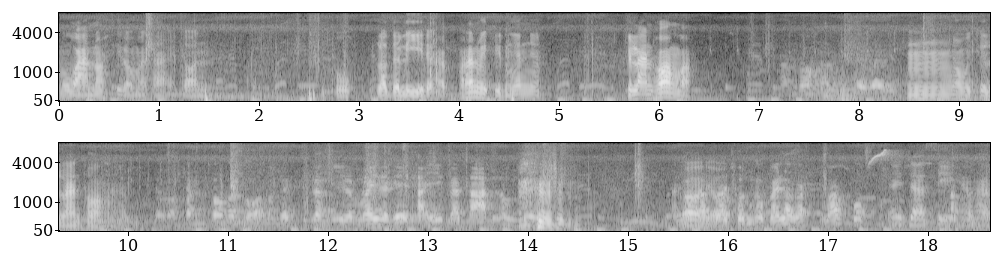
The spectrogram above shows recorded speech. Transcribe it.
เมื่อวานเนาะที่เรามาถ่ายตอนถูกลอตเตอรี่นะครับมาท่านไปขึ้นเงินเนี่ยคือร้านทองป่ะอืมเราไปขึ้นร้านทองนะครับคันทองกสอมันก็ลำนี้ลำไรแล้วก็ไถเอกสารเราอันก็นี้เดี๋ยวเราชนเข้าไปแล้วก็วางปุ๊บให้จาเสกนะครับ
